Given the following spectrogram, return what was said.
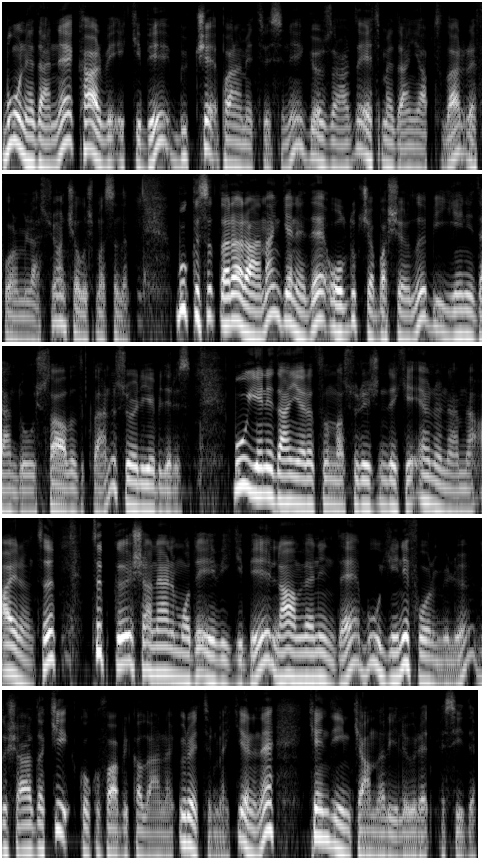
Bu nedenle Kar ve ekibi bütçe parametresini göz ardı etmeden yaptılar reformülasyon çalışmasını. Bu kısıtlara rağmen gene de oldukça başarılı bir yeniden doğuş sağladıklarını söyleyebiliriz. Bu yeniden yaratılma sürecindeki en önemli ayrıntı tıpkı Chanel Moda Evi gibi Lanvin'in de bu yeni formülü dışarıdaki koku fabrikalarına üretilmek yerine kendi imkanlarıyla üretmesiydi.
